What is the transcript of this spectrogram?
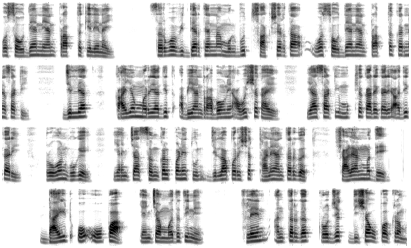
व संज्ञाज्ञान प्राप्त केले नाही. सर्व विद्यार्थ्यांना मूलभूत साक्षरता व संज्ञाज्ञान प्राप्त करण्यासाठी जिल्ह्यात कायम मर्यादित अभियान राबवणे आवश्यक आहे. यासाठी मुख्य कार्यकारी अधिकारी रोहन घुगे यांच्या संकल्पनेतून जिल्हा परिषद ठाणे अंतर्गत शाळांमध्ये डाईट ओ ओपा यांच्या मदतीने फ्लेन अंतर्गत प्रोजेक्ट दिशा उपक्रम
